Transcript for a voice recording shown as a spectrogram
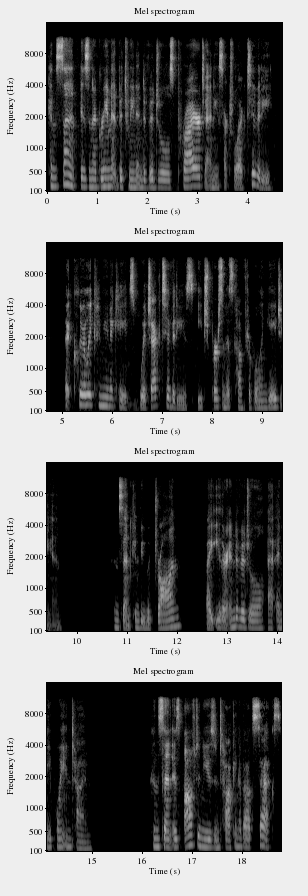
Consent is an agreement between individuals prior to any sexual activity that clearly communicates which activities each person is comfortable engaging in. Consent can be withdrawn by either individual at any point in time. Consent is often used in talking about sex,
